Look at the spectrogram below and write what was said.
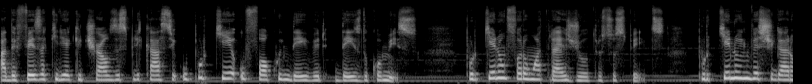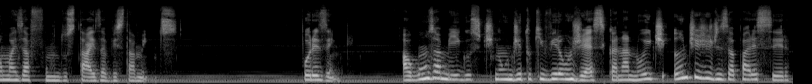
A defesa queria que Charles explicasse o porquê o foco em David desde o começo. Por que não foram atrás de outros suspeitos? Por que não investigaram mais a fundo os tais avistamentos? Por exemplo, alguns amigos tinham dito que viram Jéssica na noite antes de desaparecer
